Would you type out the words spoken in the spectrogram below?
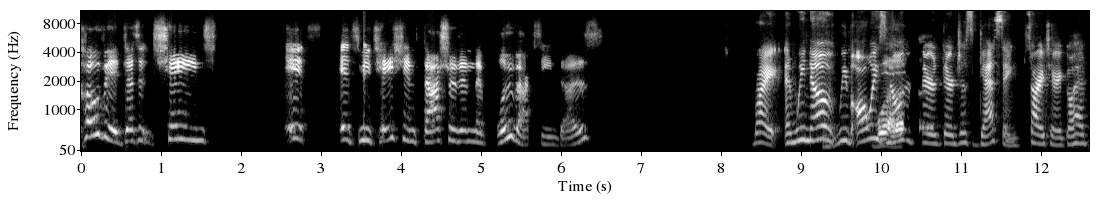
COVID doesn't change its its mutation faster than the flu vaccine does. Right. And we know we've always Well, known that they're they're just guessing. Sorry, Terry, go ahead.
